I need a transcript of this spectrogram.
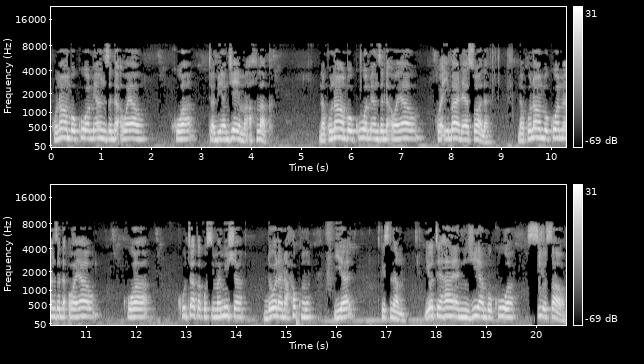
kunao ambao kuwa wameanza dawa yao kwa tabia njema akhlaq. Na kunao ambao kuwa wameanza dawa yao kwa ibada ya swala. Na kunao ambao kuwa wameanza dawa yao kwa kutaka kusimamisha dola na hukumu ya Kiislamu. Yote haya ni njia ambokuwa sio sawa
